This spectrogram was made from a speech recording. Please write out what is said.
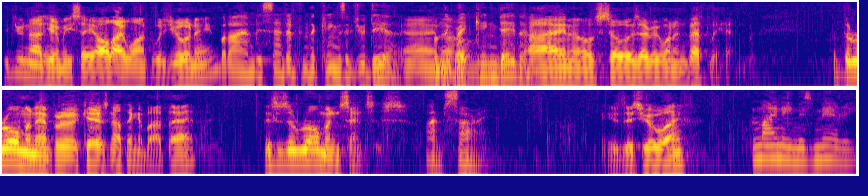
Did you not hear me say all I want was your name? But I am descended from the kings of Judea, I from the great King David. I know, so is everyone in Bethlehem. But the Roman emperor cares nothing about that. This is a Roman census. I'm sorry. Is this your wife? My name is Mary.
